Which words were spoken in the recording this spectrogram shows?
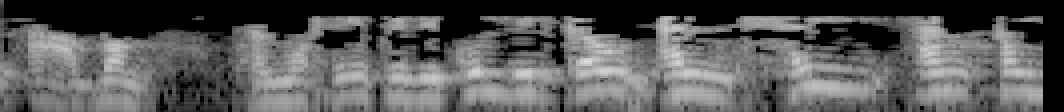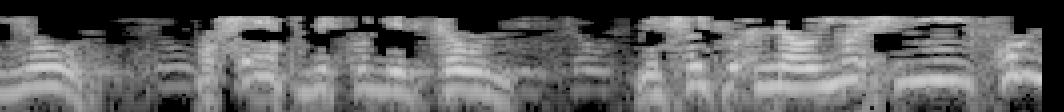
الأعظم المحيط بكل الكون الحي القيوم. محيط بكل الكون من حيث أنه يحيي كل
